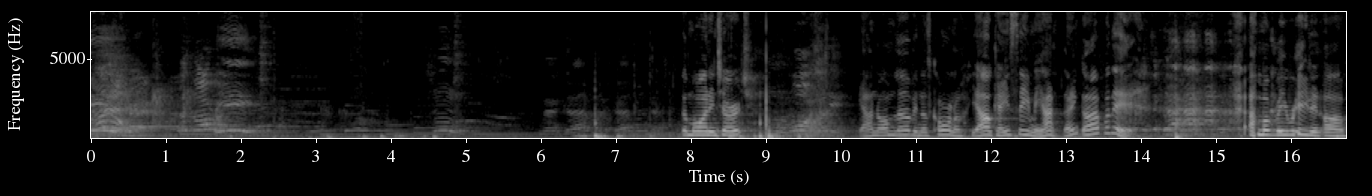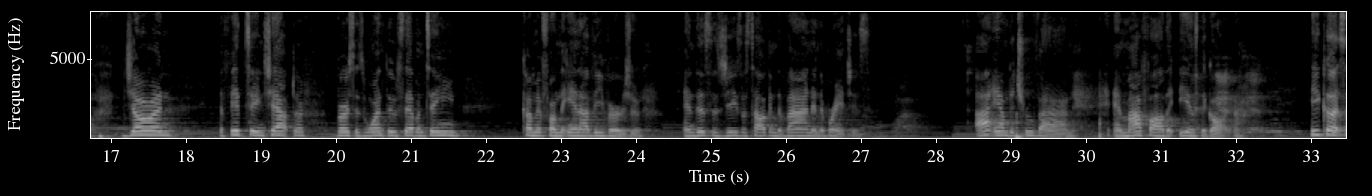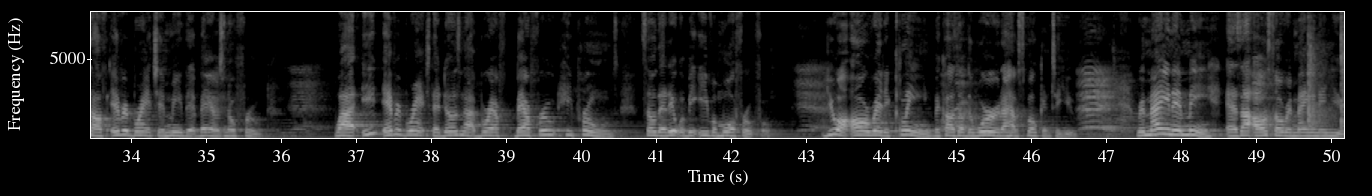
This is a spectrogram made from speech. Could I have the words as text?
Good morning, church. Y'all know I'm loving this corner. Y'all can't see me. I thank God for that. I'm gonna be reading um, John, the 15th chapter, verses 1 through 17 coming from the NIV version. And this is Jesus talking the vine and the branches. I am the true vine, and my Father is the gardener. He cuts off every branch in me that bears no fruit. While every branch that does not bear, bear fruit, he prunes so that it will be even more fruitful. You are already clean because of the word I have spoken to you. Remain in me as I also remain in you.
